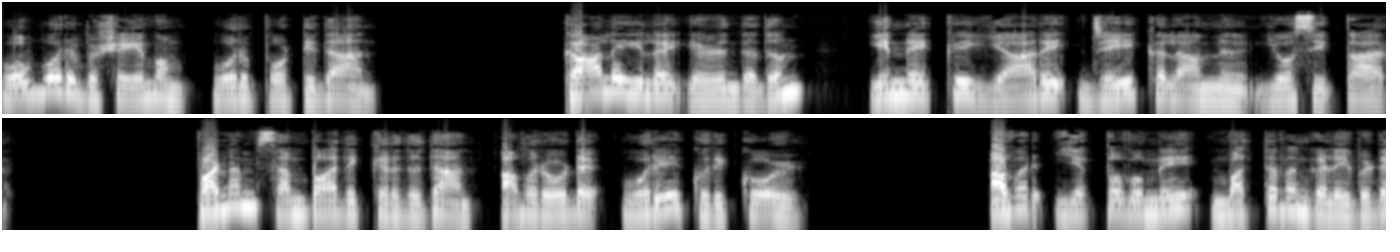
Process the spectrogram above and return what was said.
ஒவ்வொரு விஷயமும் ஒரு போட்டிதான். காலையில எழுந்ததும் இன்னைக்கு யாரை ஜெயிக்கலாம்னு யோசிப்பார். பணம் சம்பாதிக்கிறது தான் அவரோட ஒரே குறிக்கோள். அவர் எப்பவுமே மத்தவங்களை விட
